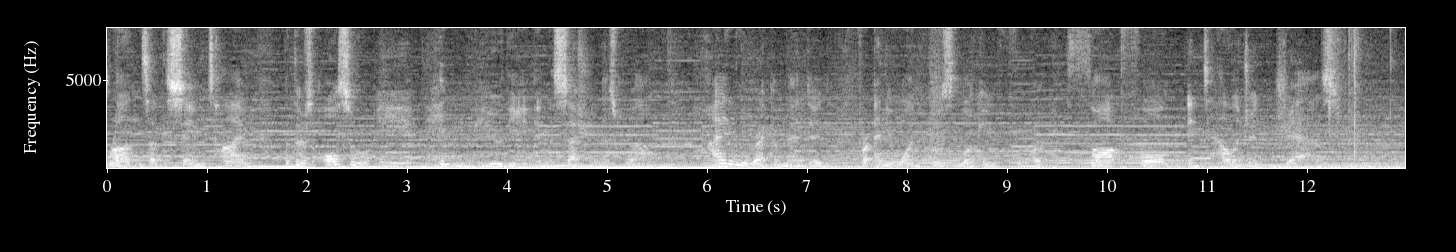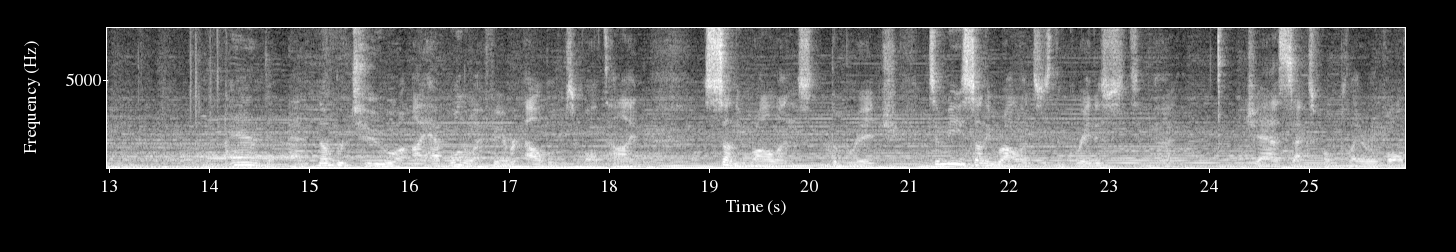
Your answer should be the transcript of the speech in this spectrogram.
runs at the same time, but there's also a hidden beauty in the session as well. Highly recommended for anyone who is looking for thoughtful, intelligent jazz. And at number two, I have one of my favorite albums of all time, Sonny Rollins, The Bridge. To me, Sonny Rollins is the greatest jazz saxophone player of all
